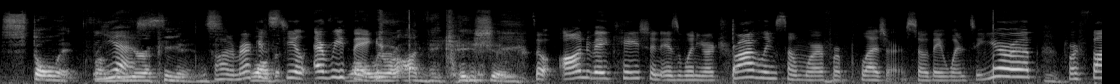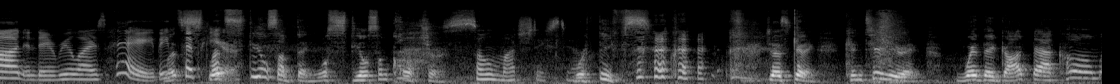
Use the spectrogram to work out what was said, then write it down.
stole it from Yes. the Europeans. God, Americans the- steal while everything. we were on vacation. So, on vacation is when you're traveling somewhere for pleasure. So, they went to Europe hmm. for fun and they realized, hey, they let's, tip here. let's steal something. We'll steal some ah, culture. so much they steal. We're thieves. Just kidding. Continuing. When they got back home,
